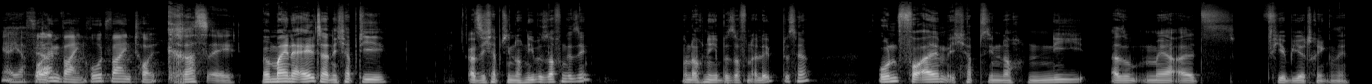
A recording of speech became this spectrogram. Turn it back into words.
ja, ja, vor Ja. allem Wein, Rotwein, toll. Krass, ey. Weil meine Eltern, ich habe die, also ich habe sie noch nie besoffen gesehen und auch nie besoffen erlebt bisher. Und vor allem, ich habe sie noch nie, also mehr als vier Bier trinken sehen.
